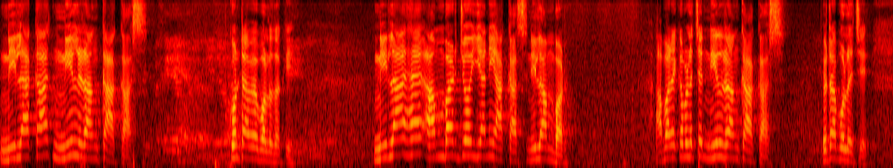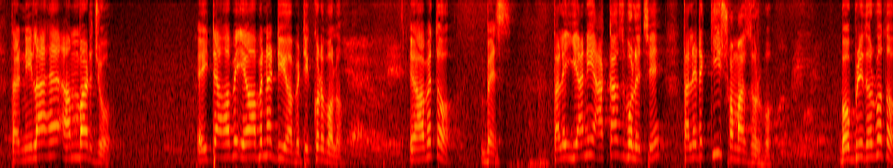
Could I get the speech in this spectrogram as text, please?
নীল আকাশ নীল রঙ का आकाश কোনটা হবে বলো তো কি নীলা হ্যাঁ আম্বার জো ইয়ানি আকাশ নীলাম্বর আবার একে বলেছে নীল রঙ का আকাশ এটা বলেছে তার নীলা হ্যাঁ আম্বার জো এইটা হবে এ হবে না ডি হবে ঠিক করে বলো এ হবে তো বেশ তাহলে ইয়ানি আকাশ বলেছে তাহলে এটা কি সমাজ ধরবো ববরি ধরবো তো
